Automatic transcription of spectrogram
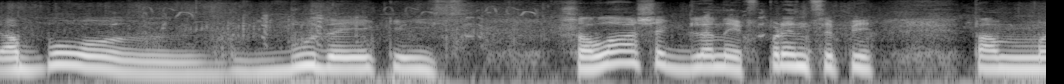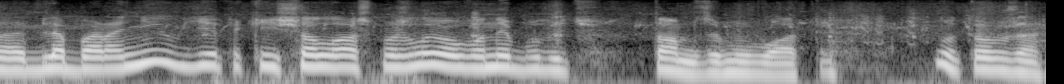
або буде якийсь шалашик для них. В принципі, там е, для баранів є такий шалаш, можливо, вони будуть там зимувати. Ну, то вже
